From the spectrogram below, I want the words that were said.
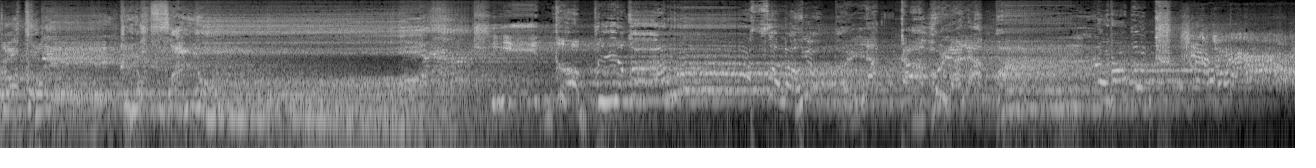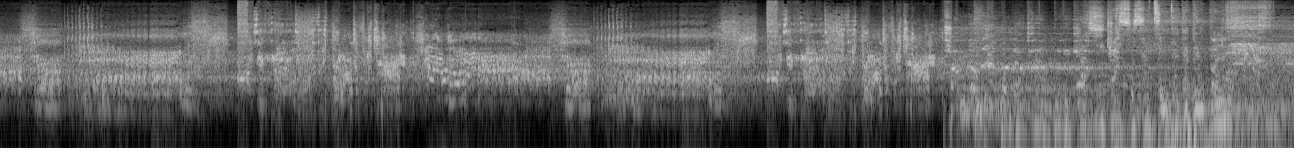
Gracias classica, classica senza capimpolare.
